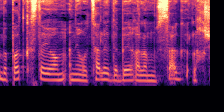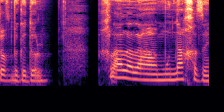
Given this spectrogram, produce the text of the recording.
בפודקאסט היום אני רוצה לדבר על המושג לחשוב בגדול. בכלל על המונח הזה.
